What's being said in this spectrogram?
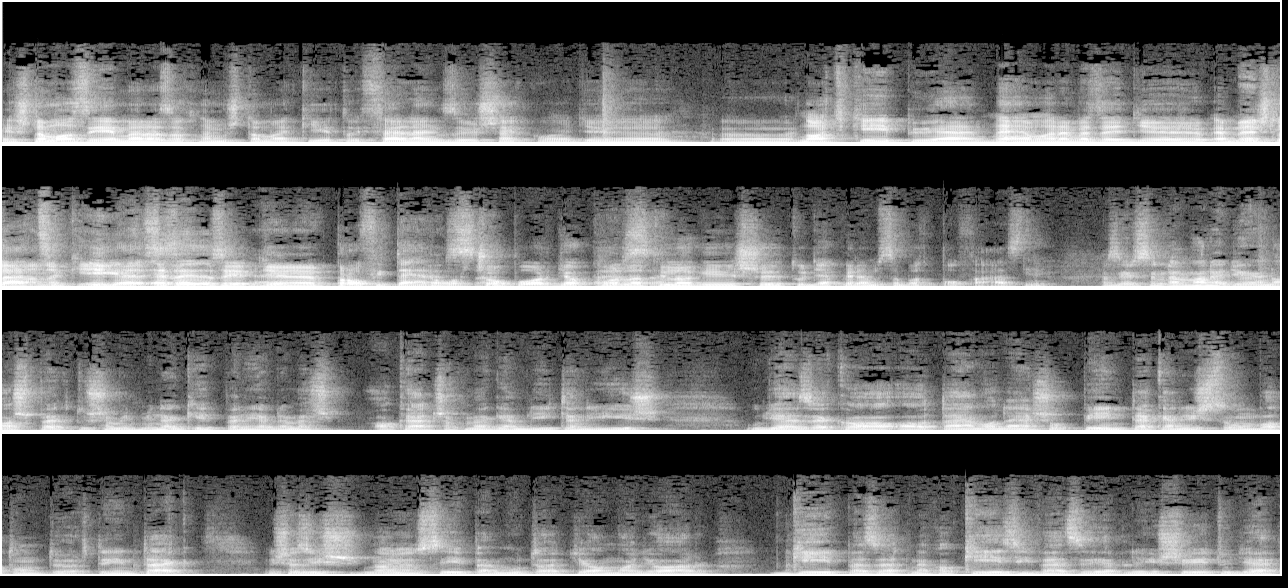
és nem azért, mert azok nem is tudom, már kiírt, hogy fellengzősek, vagy ö, ö, nagyképűen, nem, hanem ez egy, Mert is ki látszik, igen, ez, ez egy profi terror Persze. csoport gyakorlatilag, és ö, tudják, hogy nem szabad pofázni. Azért szerintem van egy olyan aspektus, amit mindenképpen érdemes akárcsak megemlíteni is. Ugye ezek a, a támadások pénteken és szombaton történtek, és ez is nagyon szépen mutatja a magyar gépezetnek a kézi vezérlését. Ugye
